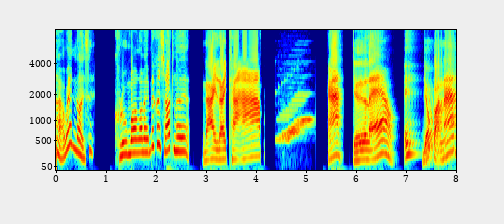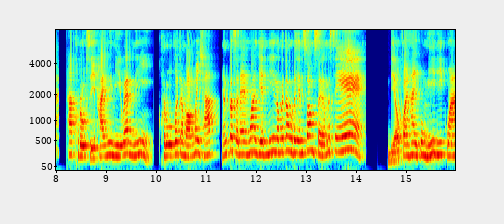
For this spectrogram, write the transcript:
หาแว่นหน่อยสิ ครูมองอะไรไม่ค่อยชัดเลยอะได้เลยครับอะ เจอแล้ว เอ๊ะ เดี๋ยวก่อนนะ ถ้าครูสีไพรไม่มีแว่นนี่ ครูก็จะมองไม่ชัด งั้นก็แสดงว่าเย็นนี้เราไม่ต้องเรียนซ่อมเสริมนะเซเดี๋ยวค่อยให้พรุ่งนี้ดีกว่า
